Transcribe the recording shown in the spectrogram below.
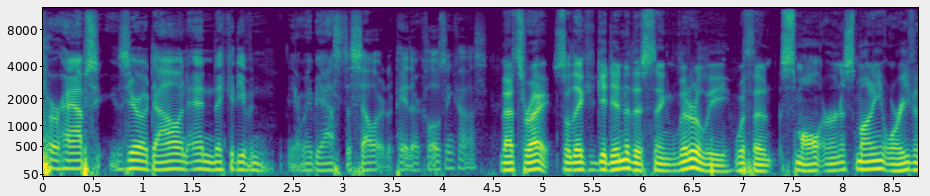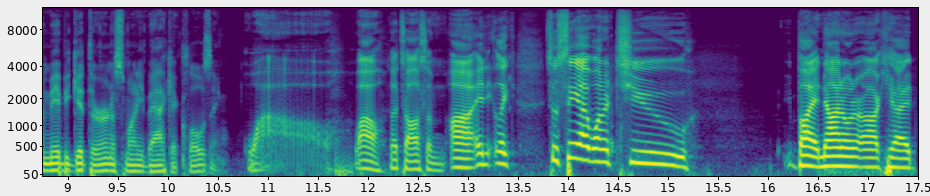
perhaps zero down, and they could even you know maybe ask the seller to pay their closing costs. That's right. So they could get into this thing literally with a small earnest money, or even maybe get their earnest money back at closing. Wow. Wow, that's awesome. Uh, and like, so say I wanted to buy it non-owner occupied,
